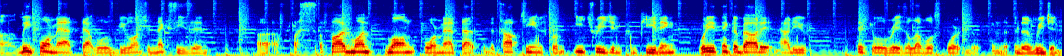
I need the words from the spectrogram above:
uh, league format that will be launching next season. Uh, a, a five-month-long format that the top teams from each region competing. What do you think about it, and how do you think it will raise the level of sport in the, in the, in the region?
